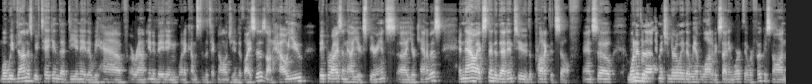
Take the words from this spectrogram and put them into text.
what we've done is we've taken that DNA that we have around innovating when it comes to the technology and devices on how you vaporize and how you experience uh, your cannabis. And now I extended that into the product itself. And so, one mm-hmm. of the, I mentioned earlier that we have a lot of exciting work that we're focused on.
